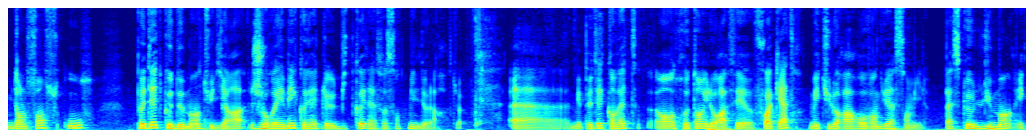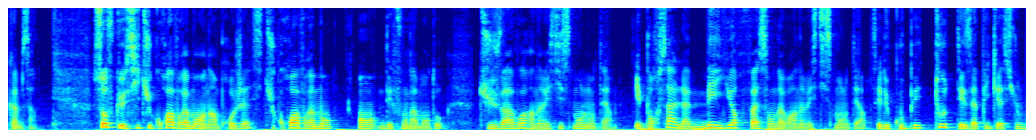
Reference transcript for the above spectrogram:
dans le sens où Peut-être que demain, tu diras, j'aurais aimé connaître le Bitcoin à 60 000 dollars. Euh, mais peut-être qu'en fait, entre-temps, il aura fait x4, euh, mais tu l'auras revendu à 100 000. Parce que l'humain est comme ça. Sauf que si tu crois vraiment en un projet, si tu crois vraiment en des fondamentaux, tu vas avoir un investissement long terme. Et pour ça, la meilleure façon d'avoir un investissement long terme, c'est de couper toutes tes applications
